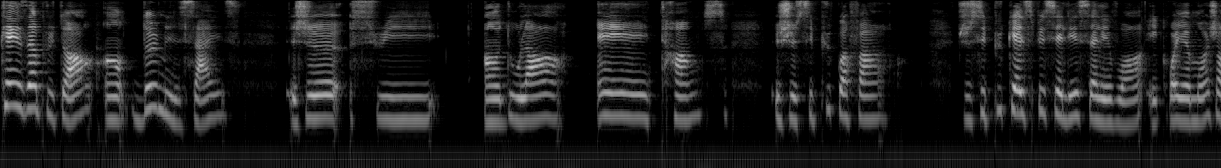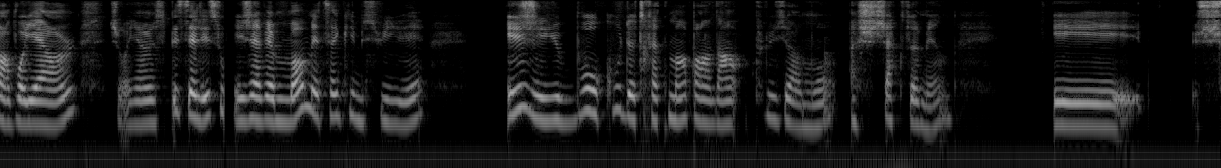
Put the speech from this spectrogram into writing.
15 ans plus tard, en 2016, je suis en douleur intense. Je ne sais plus quoi faire. Je ne sais plus quel spécialiste aller voir. Et croyez-moi, j'en voyais un. Je voyais un spécialiste et j'avais mon médecin qui me suivait. Et j'ai eu beaucoup de traitements pendant plusieurs mois, à chaque semaine. Et je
